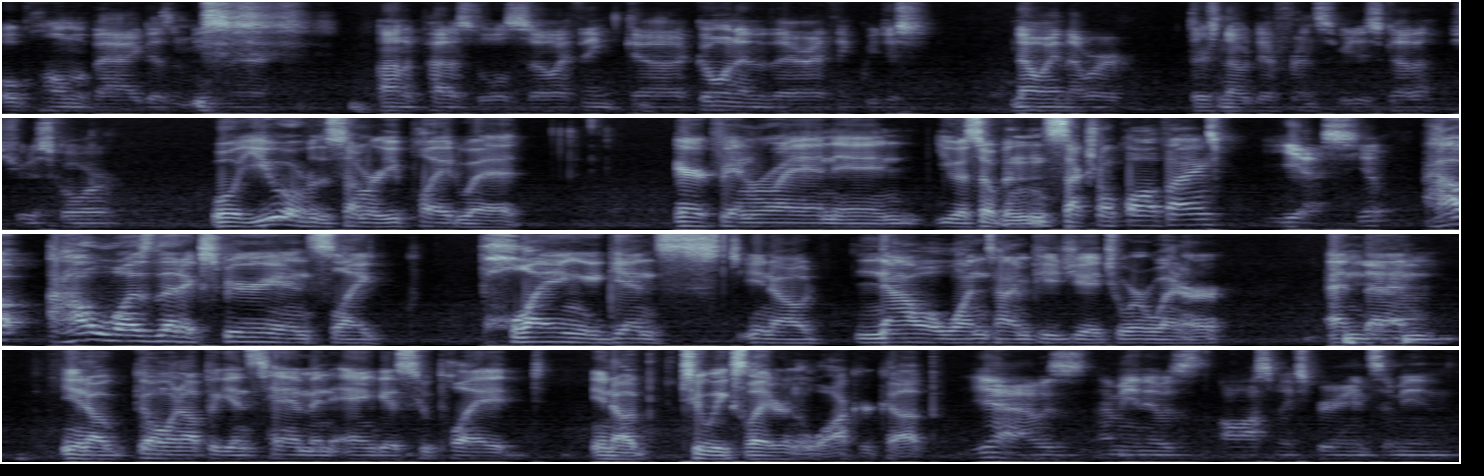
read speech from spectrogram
Oklahoma bag doesn't mean they're on a pedestal. So I think uh, going into there, I think we just knowing that we're there's no difference. We just gotta shoot a score. Well, you over the summer you played with Erik van Rooyen in U.S. Open sectional qualifying. Yes. Yep. How how was that experience like playing against you know now a one time PGA Tour winner, and Yeah. then you know going up against him and Angus who played you know two weeks later in the Walker Cup. Yeah, it was. I mean, it was an awesome experience. I mean,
